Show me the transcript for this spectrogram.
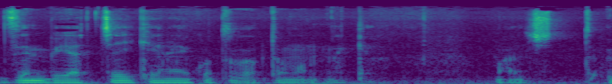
全部やっちゃいけないことだと思うんだけど。まあちょっと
